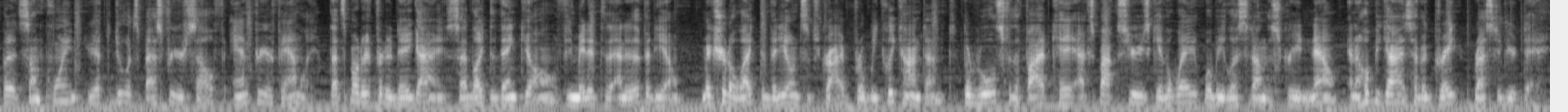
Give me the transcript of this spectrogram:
but at some point, you have to do what's best for yourself and for your family. That's about it for today, guys. I'd like to thank y'all if you made it to the end of the video. Make sure to like the video and subscribe for weekly content. The rules for the 5K Xbox Series giveaway will be listed on the screen now, and I hope you guys have a great rest of your day.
